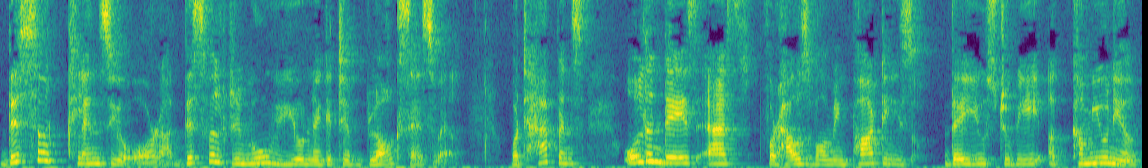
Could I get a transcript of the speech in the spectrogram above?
This will cleanse your aura. This will remove your negative blocks as well. What happens olden days as for housewarming parties there used to be a communal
